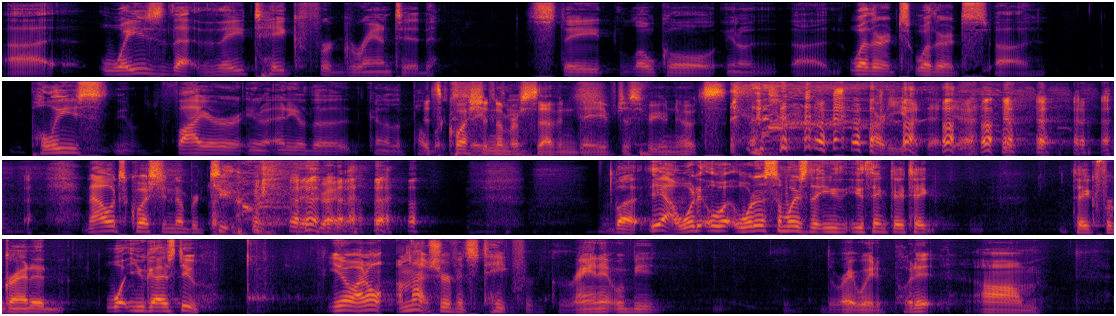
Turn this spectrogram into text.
uh, ways that they take for granted, state, local, you know, uh, whether it's whether it's uh, police, you know, fire, you know, any of the kind of the public. It's question safety. number seven, Dave, just for your notes. Already got that. Yeah. Now it's question number two. But yeah, what, what what are some ways that you, you think they take take for granted what you guys do? You know, I don't. I'm not sure if it's take for granted would be the right way to put it. Um,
